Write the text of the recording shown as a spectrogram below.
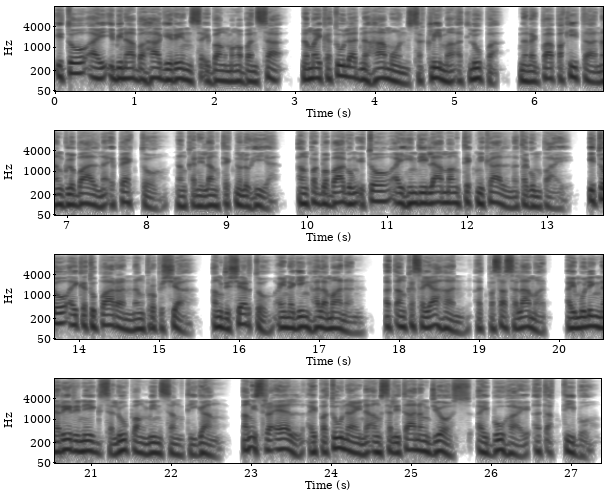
Ito ay ibinabahagi rin sa ibang mga bansa na may katulad na hamon sa klima at lupa na nagpapakita ng global na epekto ng kanilang teknolohiya. Ang pagbabagong ito ay hindi lamang teknikal na tagumpay. Ito ay katuparan ng propesya. Ang disyerto ay naging halamanan at ang kasayahan at pasasalamat ay muling naririnig sa lupang minsang tigang. Ang Israel ay patunay na ang salita ng Diyos ay buhay at aktibo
